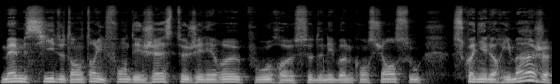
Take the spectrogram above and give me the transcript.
même si de temps en temps ils font des gestes généreux pour se donner bonne conscience ou soigner leur image,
